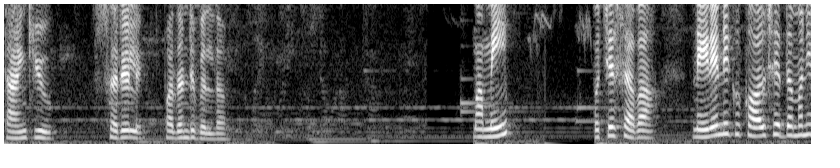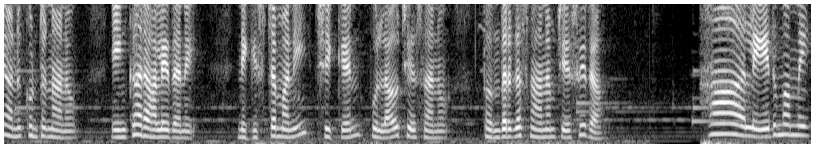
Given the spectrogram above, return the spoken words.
Thank you. సరేలే పదండి వెళ్దాం. మమ్మీ వచ్చేసావా? నేనే నీకు కాల్ చేద్దామని అనుకుంటున్నాను. ఇంకా రాలేదని. నీకు ఇష్టమని చికెన్ పులావ్ చేశాను. తొందరగా స్నానం చేసి రా. హా లేదు మమ్మీ.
